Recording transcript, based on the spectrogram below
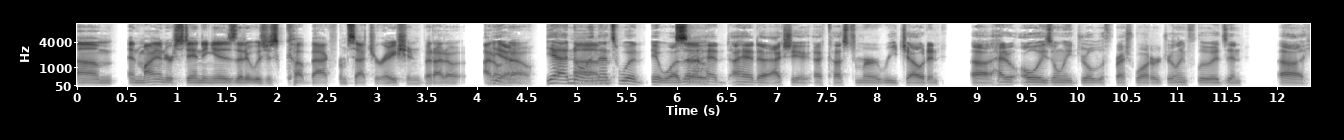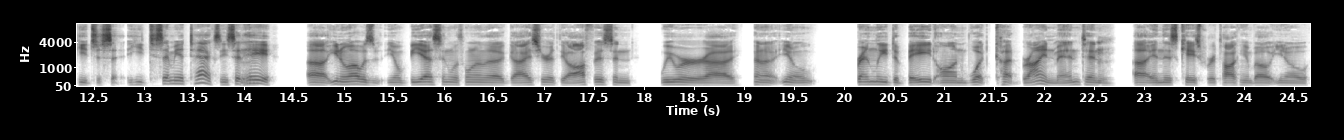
um, and my understanding is that it was just cut back from saturation, but I don't, I don't Yeah. know. Yeah, no, and Um, that's what it was. so- I had I had uh, actually a, a customer reach out and uh, had always only drilled with freshwater drilling fluids, and uh, he just he sent me a text. And he said, Mhm. "Hey, uh, you know, I was you know BSing with one of the guys here at the office, and we were uh, kind of you know friendly debate on what cut brine meant, and Mm. uh, in this case, we're talking about you know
